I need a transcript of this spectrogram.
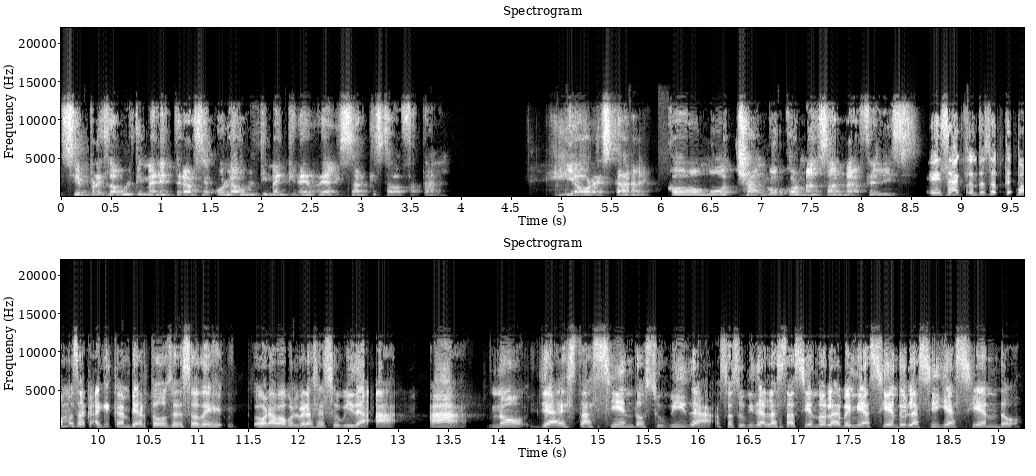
Siempre es la última en enterarse o la última en querer realizar que estaba fatal. Y ahora está como chango con manzana, feliz. Exacto, entonces vamos a hay que cambiar todo eso de ahora va a volver a hacer su vida a ah, no, ya está haciendo su vida. O sea, su vida la está haciendo, la venía haciendo y la sigue haciendo.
